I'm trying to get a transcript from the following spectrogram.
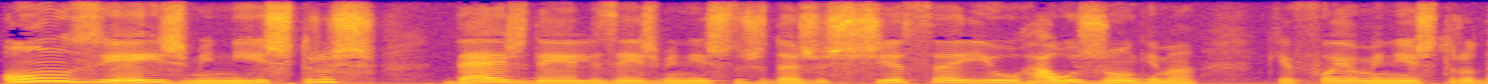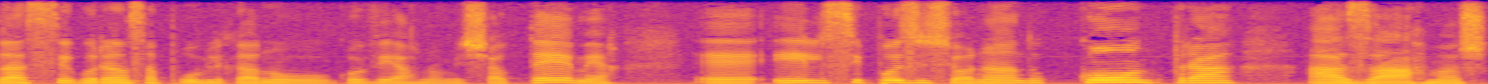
11 ex-ministros, 10 deles ex-ministros da Justiça e o Raul Jungmann, que foi o ministro da Segurança Pública no governo Michel Temer, é, ele se posicionando contra as armas.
